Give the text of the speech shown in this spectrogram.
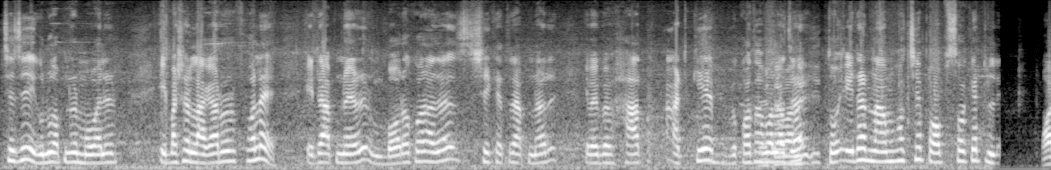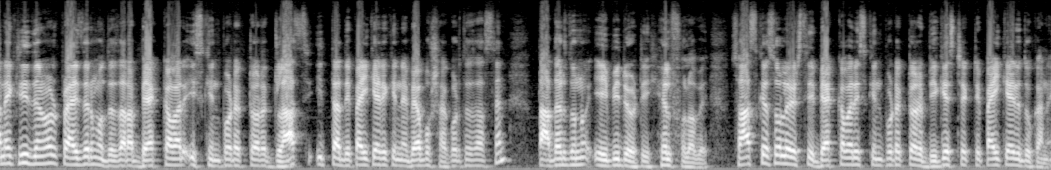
হচ্ছে যে এগুলো আপনার মোবাইলের এ পাশে লাগানোর ফলে এটা আপনার বড় করা যায় সেক্ষেত্রে আপনার এভাবে হাত আটকে কথা বলা যায়। মানে- তো এটার নাম হচ্ছে পপ সকেট অনেক রিজনেবল প্রাইসের মধ্যে যারা back cover screen protector glass ইত্যাদি পাইকারি কিনে ব্যবসা করতে চাচ্ছেন, তাদের জন্য এই ভিডিওটি হেল্পফুল হবে। সো আজকে চলে এসেছি ব্যাক কাভার স্ক্রিন প্রোটেক্টরের বিগেস্ট একটি পাইকারি দোকানে,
